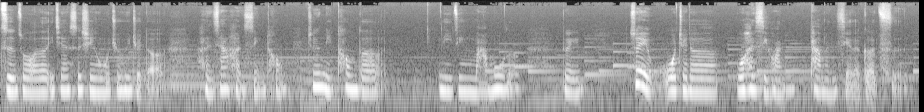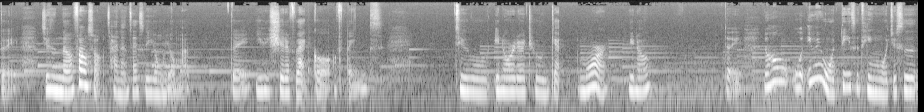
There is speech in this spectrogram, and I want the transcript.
执着了一件事情，我就会觉得很像很心痛，就是你痛的，你已经麻木了，对，所以我觉得我很喜欢。他们写的歌词，对，就是能放手才能再次拥有嘛。对，You should have let go of things to in order to get more, you know。对，然后我因为我第一次听，我就是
